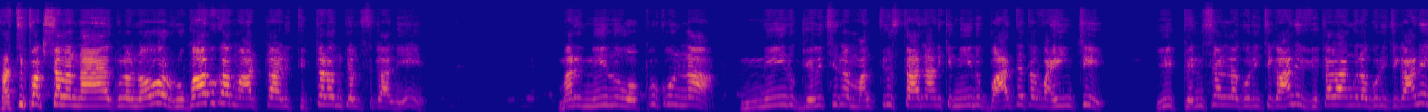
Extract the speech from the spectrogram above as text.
ప్రతిపక్షాల నాయకులను రుబాబుగా మాట్లాడి తిట్టడం తెలుసు కానీ మరి నేను ఒప్పుకున్న నేను గెలిచిన మంత్రి స్థానానికి నేను బాధ్యత వహించి ఈ పెన్షన్ల గురించి కానీ వికలాంగుల గురించి కానీ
